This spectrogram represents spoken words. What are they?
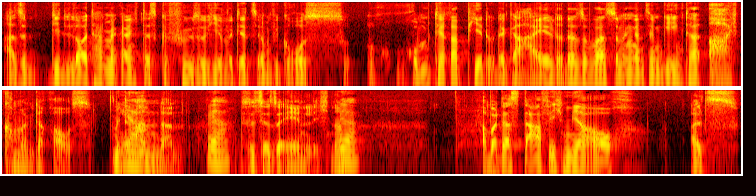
Also die Leute haben ja gar nicht das Gefühl, so hier wird jetzt irgendwie groß rumtherapiert oder geheilt oder sowas, sondern ganz im Gegenteil, oh, ich komme mal wieder raus mit Ja. anderen. Ja. Das ist ja so ähnlich. Ne? Ja. Aber das darf ich mir auch als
